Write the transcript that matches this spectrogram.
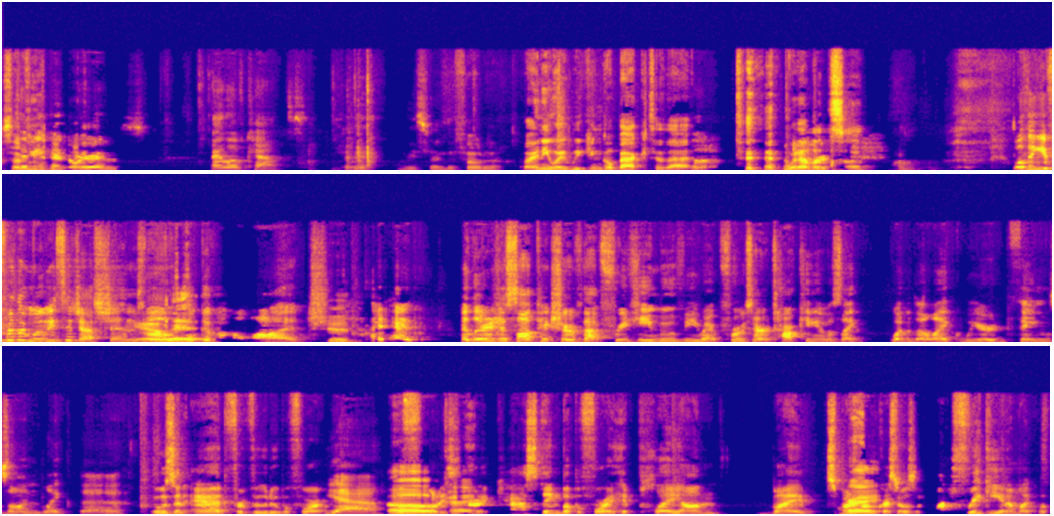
So, so if you me a hear picture. noises, I love cats. okay, let me send a photo. Well, anyway, we can go back to that. Whatever. Well, thank you for the movie suggestions. Yeah. We'll, we'll give them a watch. Should I, I I literally just saw a picture of that freaky movie right before we started talking. It was like one of the like weird things on like the it was an ad for Vudu before. yeah. before oh I okay. started casting, but before I hit play on my SpongeBob Right. Christmas, I was like, "What freaky?" And I'm like, what,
